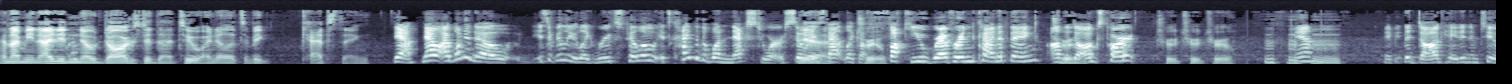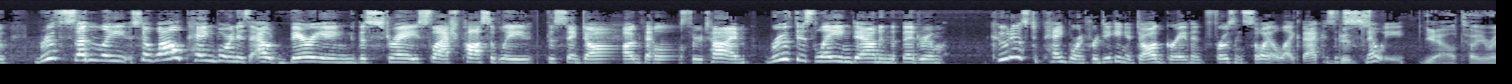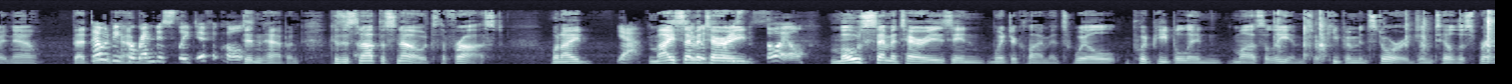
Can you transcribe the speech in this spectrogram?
And I mean, I didn't know dogs did that too. I know that's a big cats thing. Yeah. Now I want to know: is it really like Ruth's pillow? It's kind of the one next to her. So Yeah, is that like true. a "fuck you, Reverend" kind of thing on the dog's part? True, true, true. Yeah. Hmm. Maybe the dog hated him too. Ruth suddenly. So while Pangborn is out burying the stray slash possibly the same dog that travels through time, Ruth is laying down in the bedroom. Kudos to Pangborn for digging a dog grave in frozen soil like that because it's This- snowy. Yeah, I'll tell you right now. That That would be happen. horrendously difficult. Didn't happen because it's not the snow; it's the frost. When I Yeah. my cemetery, soil. most cemeteries in winter climates will put people in mausoleums or keep them in storage until the spring.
